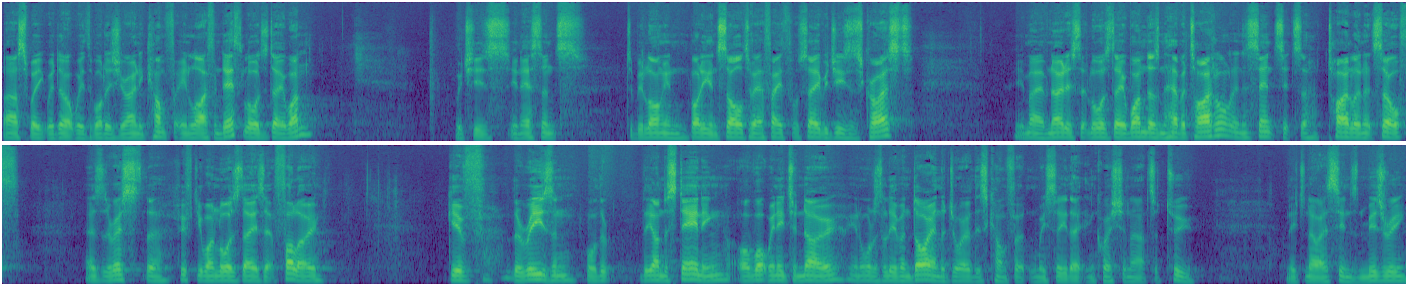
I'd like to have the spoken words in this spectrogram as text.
Last week we dealt with what is your only comfort in life and death, Lord's Day 1, which is in essence to belong in body and soul to our faithful Saviour Jesus Christ. You may have noticed that Lord's Day 1 doesn't have a title. In a sense, it's a title in itself as the rest of the 51 Lord's Days that follow give the reason or the, the understanding of what we need to know in order to live and die in the joy of this comfort. And we see that in question answer two. We need to know our sins and misery,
